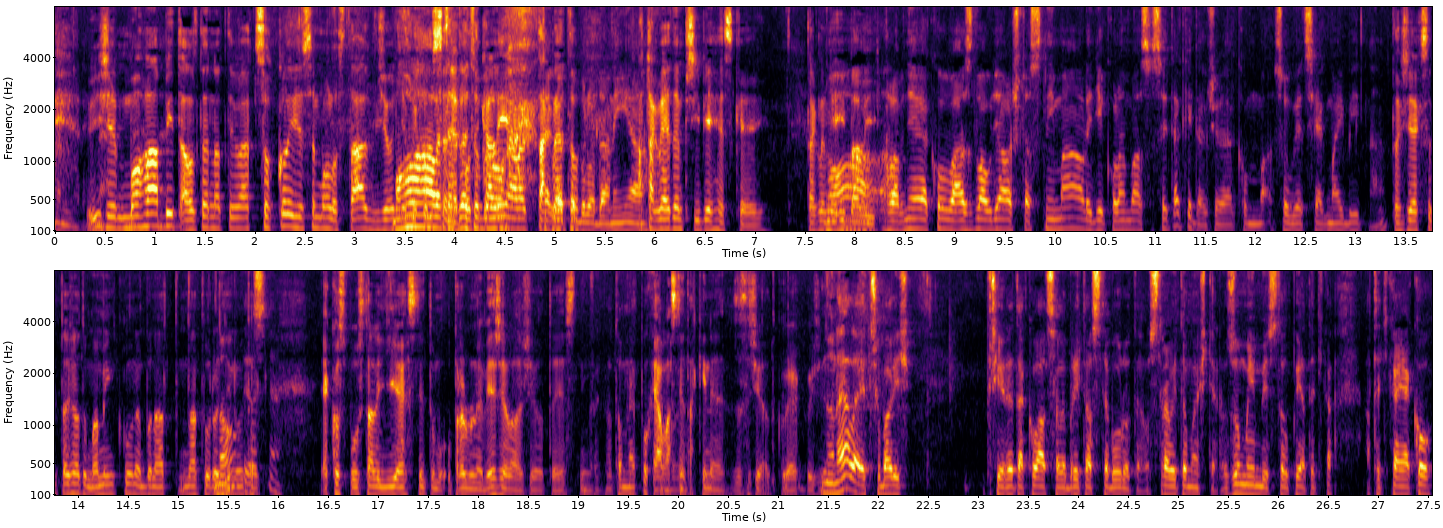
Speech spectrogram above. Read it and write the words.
neměli. Víš, ne, že ne, mohla ne. být alternativa, cokoliv, že se mohlo stát v životě, Mohla, ale se takhle to bylo, ale takhle, to, bylo daný. A, a takhle je ten příběh hezký. Takhle mě i no baví. a hlavně jako vás dva udělal šťastnýma a lidi kolem vás asi taky, takže jako jsou věci, jak mají být, ne? Takže jak se ptáš na tu maminku nebo na, na tu rodinu, No, tak jasně. jako spousta lidí jasně tomu opravdu nevěřila, že jo, to je jasný. Tak o tom nepochybuji. Já vlastně taky ne, ze začátku, jakože. No ne, ale třeba když přijede taková celebrita s tebou do té Ostravy, tomu ještě rozumím, vystoupí a teďka, a teďka jako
